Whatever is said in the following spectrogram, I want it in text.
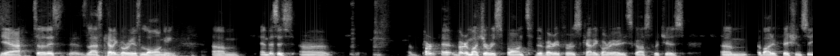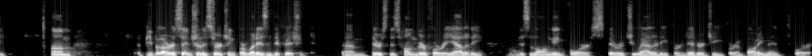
Yeah, so this, this last category is longing, um, and this is. Uh, part, uh, very much a response to the very first category I discussed, which is um, about efficiency. Um, people are essentially searching for what isn't efficient. Um, there's this hunger for reality, this longing for spirituality, for liturgy, for embodiment, for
